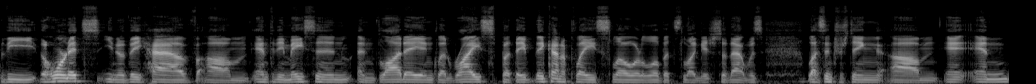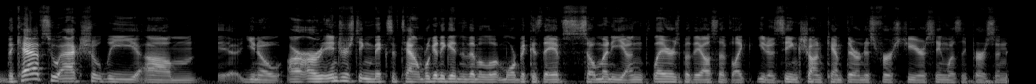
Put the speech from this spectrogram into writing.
the the Hornets, you know, they have um, Anthony Mason and Vlade and Glen Rice, but they, they kind of play slow and a little bit sluggish, so that was less interesting. Um, and, and, the Cavs, who actually um, you know, are, are, an interesting mix of talent. We're going to get into them a little bit more because they have so many young players, but they also have like you know, seeing Shawn Kemp there in his first year, seeing Wesley Person.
